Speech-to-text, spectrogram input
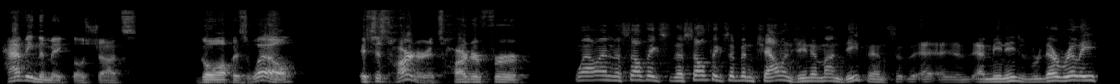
having to make those shots go up as well. It's just harder. It's harder for Well, and the Celtics, the Celtics have been challenging him on defense. Uh, I mean, he's they're really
